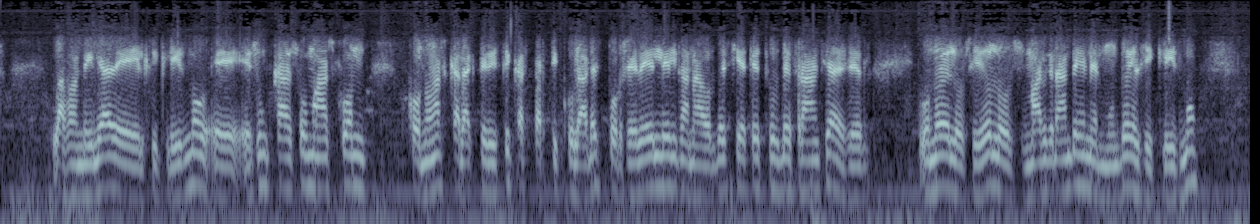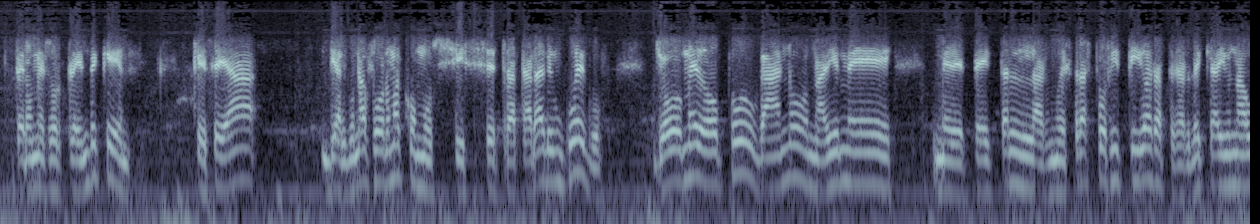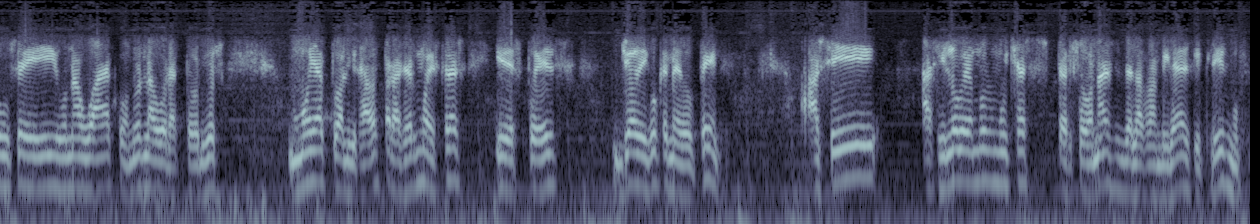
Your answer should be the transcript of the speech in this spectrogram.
La familia del ciclismo eh, es un caso más con, con unas características particulares por ser él el ganador de siete Tours de Francia, de ser uno de los ídolos más grandes en el mundo del ciclismo. Pero me sorprende que, que sea de alguna forma como si se tratara de un juego. Yo me dopo, gano, nadie me, me detecta las muestras positivas, a pesar de que hay una UCI, una UADA con unos laboratorios muy actualizados para hacer muestras y después yo digo que me dopé. Así, así lo vemos muchas personas de la familia del ciclismo.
